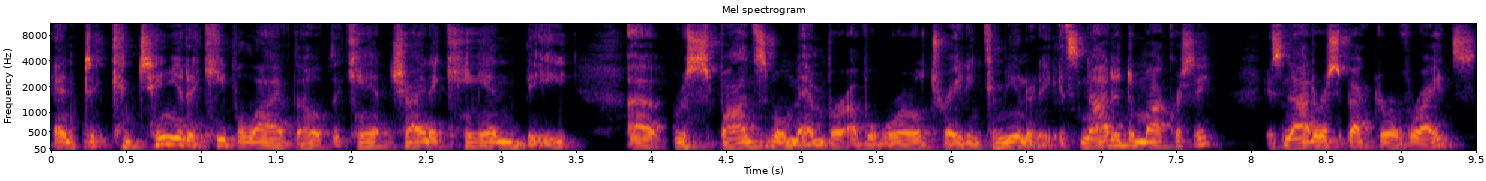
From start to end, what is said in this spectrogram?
and to continue to keep alive the hope that can, China can be a responsible member of a world trading community. It's not a democracy. It's not a respecter of rights.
